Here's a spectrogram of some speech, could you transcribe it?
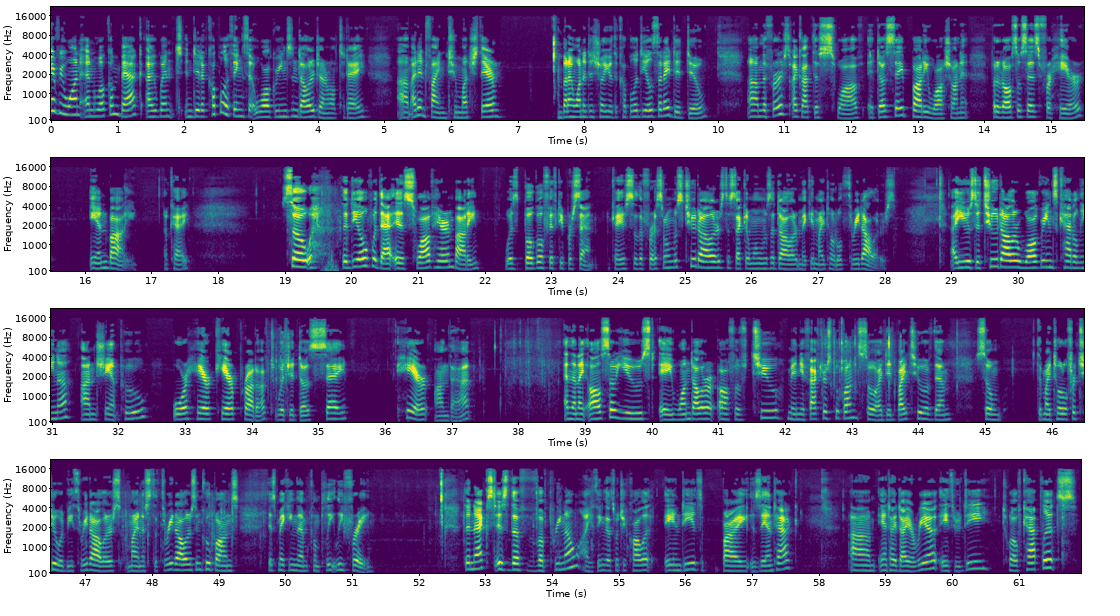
Hey everyone and welcome back. I went and did a couple of things at Walgreens and Dollar General today. Um, I didn't find too much there, but I wanted to show you the couple of deals that I did do. Um, the first, I got this Suave. It does say body wash on it, but it also says for hair and body. Okay. So the deal with that is Suave hair and body was BOGO 50%. Okay, so the first one was $2, the second one was a dollar, making my total $3. I used a $2 Walgreens Catalina on shampoo or hair care product, which it does say hair on that. And then I also used a $1 off of two manufacturer's coupons, so I did buy two of them. So the, my total for two would be $3 minus the $3 in coupons is making them completely free. The next is the Vaprino. I think that's what you call it. A&D. It's by Zantac. Um, anti-diarrhea, A through D, 12 caplets.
